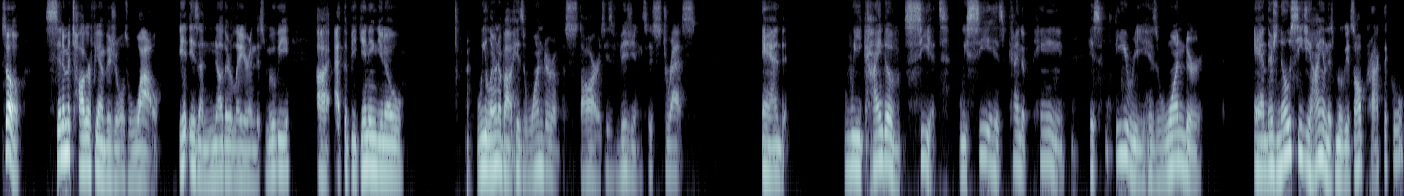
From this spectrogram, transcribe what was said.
So, cinematography and visuals, wow. It is another layer in this movie. Uh, at the beginning, you know, we learn about his wonder of the stars, his visions, his stress. And we kind of see it. We see his kind of pain, his theory, his wonder, and there's no CGI in this movie. It's all practical.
